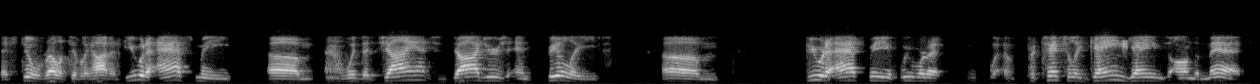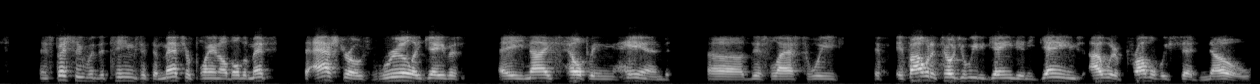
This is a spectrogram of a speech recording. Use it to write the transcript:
that's still relatively hot. If you would have asked me um, with the Giants, Dodgers, and Phillies, um, if you would have asked me if we were to potentially gain games on the Mets, especially with the teams that the Mets are playing. Although the Mets, the Astros really gave us a nice helping hand uh, this last week. If, if I would have told you we'd have gained any games, I would have probably said no.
